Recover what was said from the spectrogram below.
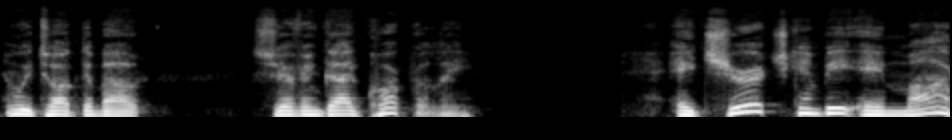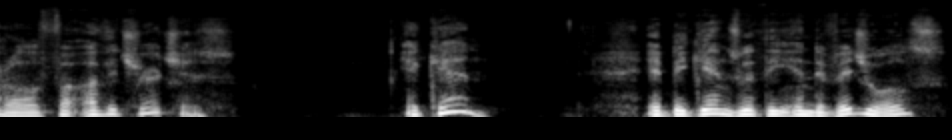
And we talked about serving God corporately. A church can be a model for other churches. It can. It begins with the individuals.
